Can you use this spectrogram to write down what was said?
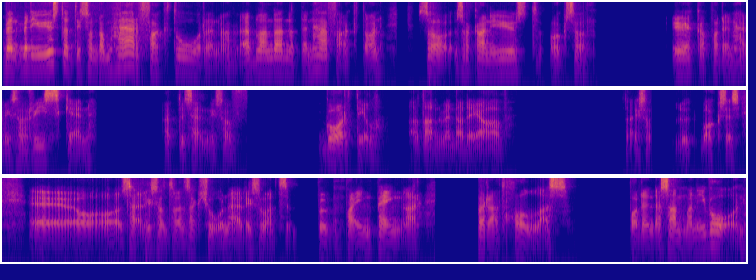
Men, men det är ju just att liksom de här faktorerna, bland annat den här faktorn, så, så kan ju just också öka på den här liksom risken att du sen liksom går till att använda dig av liksom lootboxes eh, och, så här liksom transaktioner, liksom att pumpa in pengar för att hållas på den där samma nivån.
